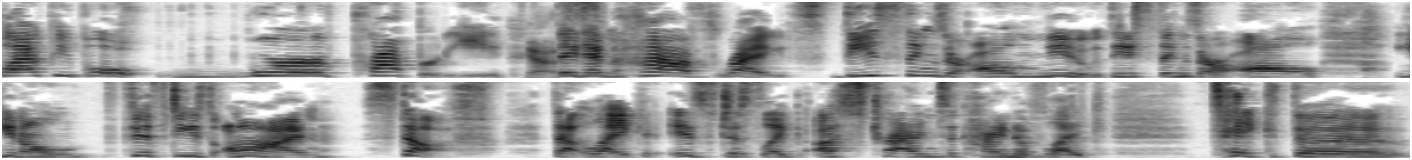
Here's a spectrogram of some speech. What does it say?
Black people were property. Yes. They didn't have rights. These things are all new. These things are all, you know, 50s on stuff that like is just like us trying to kind of like take the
